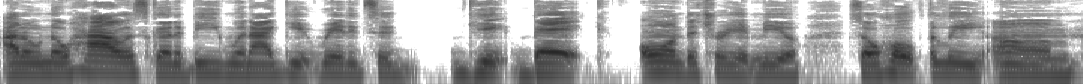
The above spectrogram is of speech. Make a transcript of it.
I don't know how it's going to be when I get ready to get back on the treadmill. So hopefully, um,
